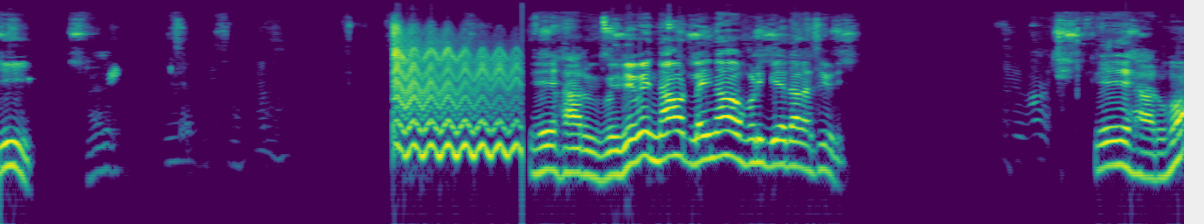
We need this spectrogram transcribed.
ઈ. એ હારું ભાઈ ભાઈ ના હોત લઈને આવો વળી બે દાડા સીડી એ હારું હો.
